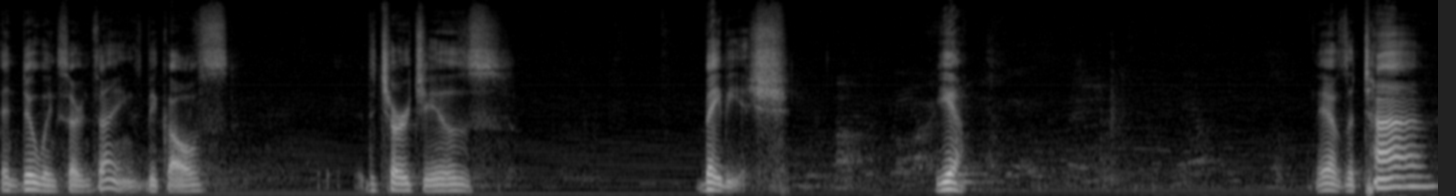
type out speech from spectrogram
and doing certain things because the church is babyish. Yeah. There's a time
